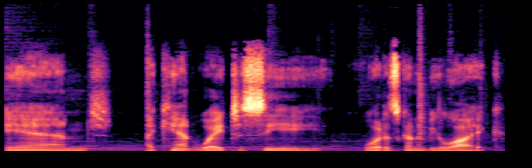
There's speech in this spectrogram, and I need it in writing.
and I can't wait to see what it's going to be like.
